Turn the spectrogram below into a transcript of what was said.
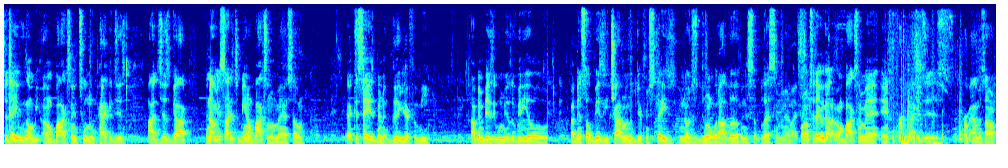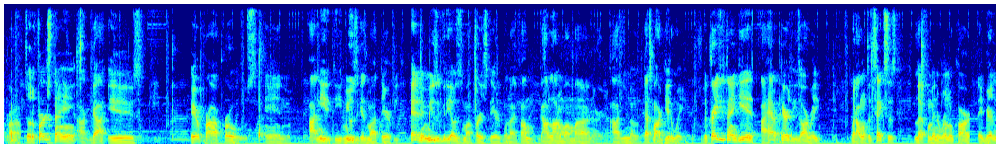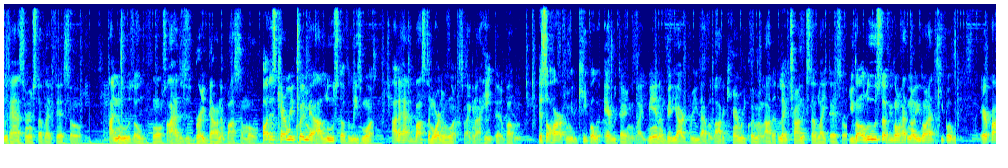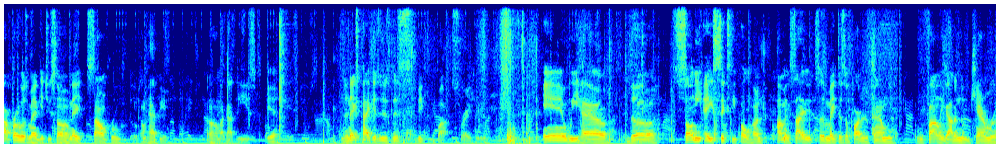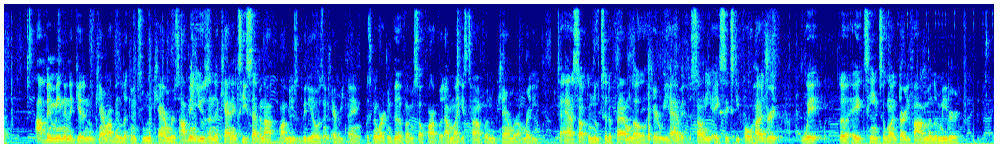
Today we're gonna be unboxing two new packages I just got. And I'm excited to be unboxing them, man. So I can say it's been a good year for me. I've been busy with music videos. I've been so busy traveling to different states, you know, just doing what I love, and it's a blessing, man. Like, bro, today we got an unboxing, man, and the first package is from Amazon Prime. So the first thing I got is AirPod Pros, and I needed these. Music is my therapy. Editing music videos is my first therapy. When I, if I'm got a lot on my mind, or I, you know, that's my getaway. The crazy thing is, I had a pair of these already, but I went to Texas, left them in a rental car. They barely was answering stuff like that, so I knew it was over for them, so I had to just break down and buy some more. All this camera equipment, I lose stuff at least once. I done had to buy stuff more than once, like, and I hate that about me. It's so hard for me to keep up with everything. Like being a videographer, you have a lot of camera equipment, a lot of electronic stuff like that. So you're gonna lose stuff, you're gonna have to know, you're gonna have to keep up with. AirPod Pros, man, get you some. They soundproof. I'm happy. Um, I got these. Yeah. The next package is this big box right here. And we have the Sony a6400. I'm excited to make this a part of the family. We finally got a new camera. I've been meaning to get a new camera. I've been looking into new cameras. I've been using the Canon T7i for my music videos and everything. It's been working good for me so far, but I'm like, it's time for a new camera. I'm ready to add something new to the family. So here we have it, the Sony a6400 with the 18 to 135 millimeter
